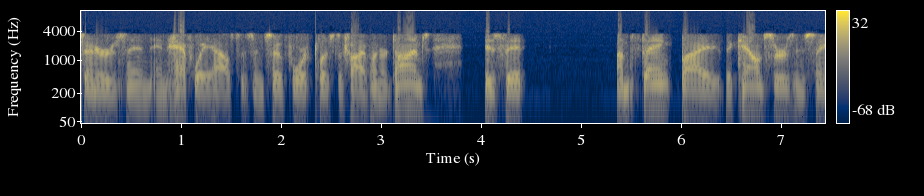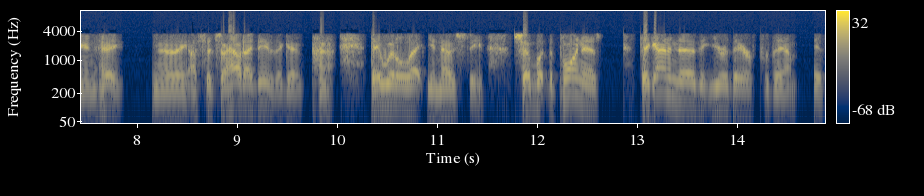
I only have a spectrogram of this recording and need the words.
centers and, and halfway houses and so forth, close to 500 times, is that I'm thanked by the counselors and saying, hey, you know, they, I said, so how'd I do? They go, they would have let you know, Steve. So, but the point is, they got to know that you're there for them. If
